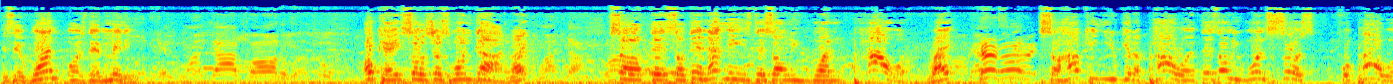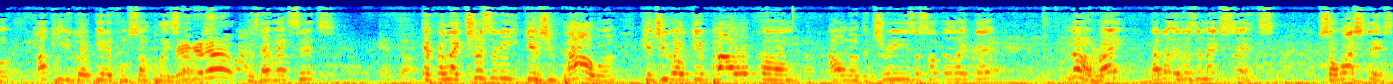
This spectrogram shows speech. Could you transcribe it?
Is there one or is there many? There's one God for all of us. Okay, so it's just one God, right? One God. One So if there's, so then that means there's only one power, right? That's right. So how can you get a power if there's only one source for power? How can you go get it from someplace Bring else? it out. Does that make sense? It. If electricity gives you power, could you go get power from I don't know the trees or something like that? No, right? That it doesn't make sense. So watch this.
